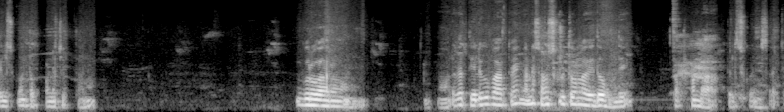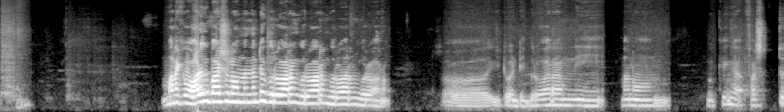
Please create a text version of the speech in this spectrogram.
తెలుసుకొని తప్పకుండా చెప్తాను. గురువారం మామూలుగా తెలుగు పాత్రమే కానీ సంస్కృతంలో ఏదో ఉంది. తప్పకుండా తెలుసుకొని సార్ చెప్తాను. మనకి వాడుక భాషలో ఉందంటే గురువారం గురువారం గురువారం గురువారం. సో ఇటువంటి గురువారాన్ని మనం ముఖ్యంగా ఫస్ట్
